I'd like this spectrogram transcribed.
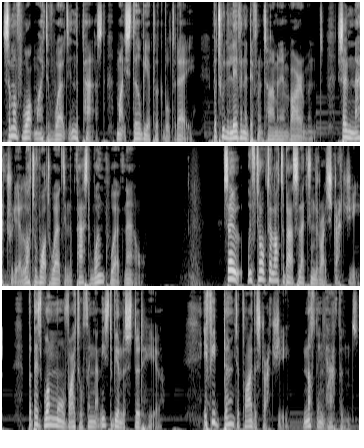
some of what might have worked in the past might still be applicable today, but we live in a different time and environment, so naturally a lot of what worked in the past won't work now. So we've talked a lot about selecting the right strategy, but there's one more vital thing that needs to be understood here. If you don't apply the strategy, nothing happens.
